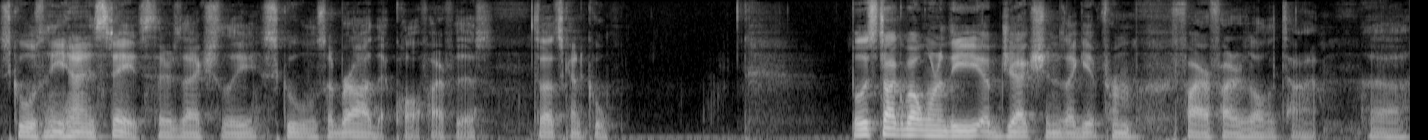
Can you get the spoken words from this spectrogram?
schools in the United States. There's actually schools abroad that qualify for this, so that's kind of cool. But let's talk about one of the objections I get from firefighters all the time. Uh,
